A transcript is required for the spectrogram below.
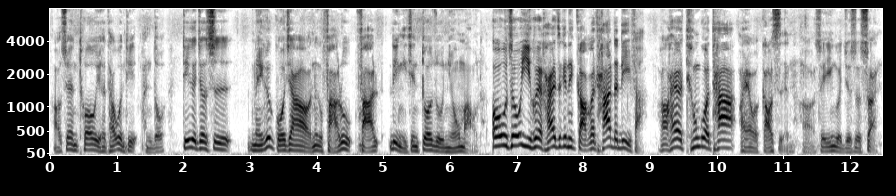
好，虽然脱欧以后它问题很多，第一个就是每个国家哦，那个法律法令已经多如牛毛了。欧洲议会还是给你搞个他的立法，好，还要通过他，哎呀，我搞死人了。好，所以英国就说算了，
